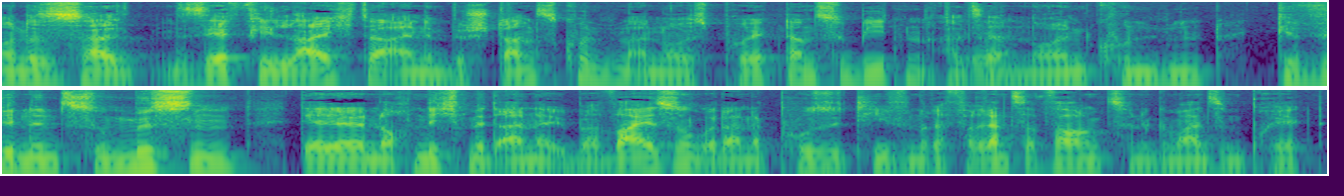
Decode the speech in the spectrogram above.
und es ist halt sehr viel leichter, einem Bestandskunden ein neues Projekt anzubieten, als ja. einen neuen Kunden gewinnen zu müssen, der, noch nicht mit einer Überweisung oder einer positiven Referenzerfahrung zu einem gemeinsamen Projekt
